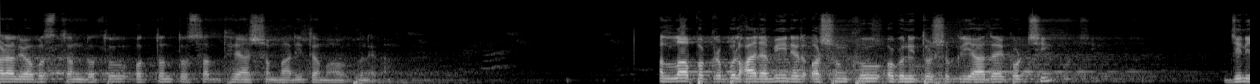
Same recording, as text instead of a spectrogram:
আড়ালে অবস্থানরত অত্যন্ত শ্রদ্ধেয়া সম্মানিত মা বোনেরা। আল্লাহ ফকরবুল আলমিনের অসংখ্য অগণিত শুক্রিয়া আদায় করছি, যিনি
